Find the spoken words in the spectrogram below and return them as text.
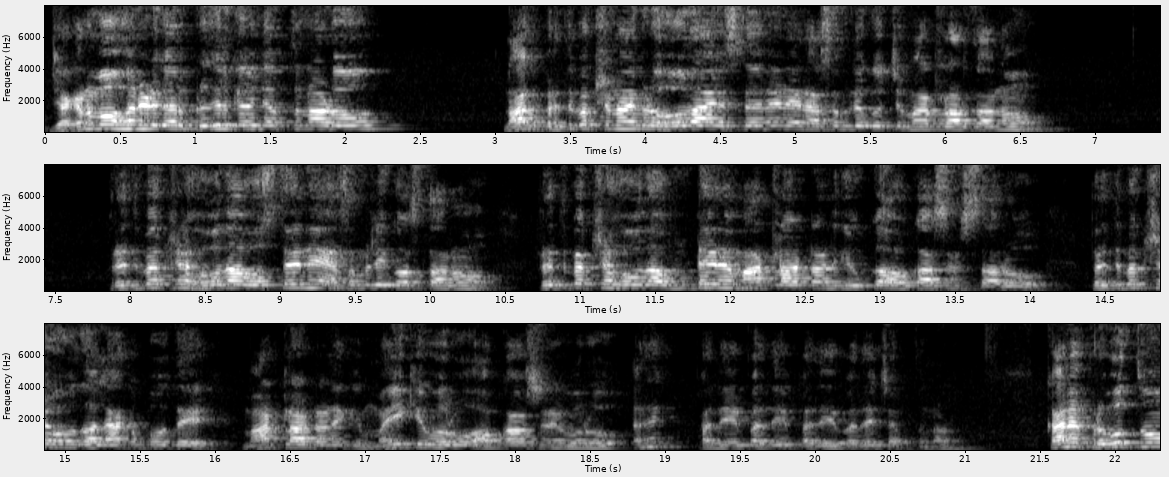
జగన్మోహన్ రెడ్డి గారు ప్రజలకు ఏం చెప్తున్నాడు? నాకు ప్రతిపక్ష నాయకుడు హోదా ఇస్తేనే నేను అసెంబ్లీకి వచ్చి మాట్లాడతాను. ప్రతిపక్ష హోదా వస్తేనే అసెంబ్లీకి వస్తాను. ప్రతిపక్ష హోదా ఉంటేనే మాట్లాడటానికి ఎక్కువ అవకాశం ఇస్తారు. ప్రతిపక్ష హోదా లేకపోతే మాట్లాడటానికి మైక్ ఇవ్వరు అవకాశం ఇవ్వరు అని పదే పదే పదే పదే చెప్తున్నాడు. కానీ ప్రభుత్వం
